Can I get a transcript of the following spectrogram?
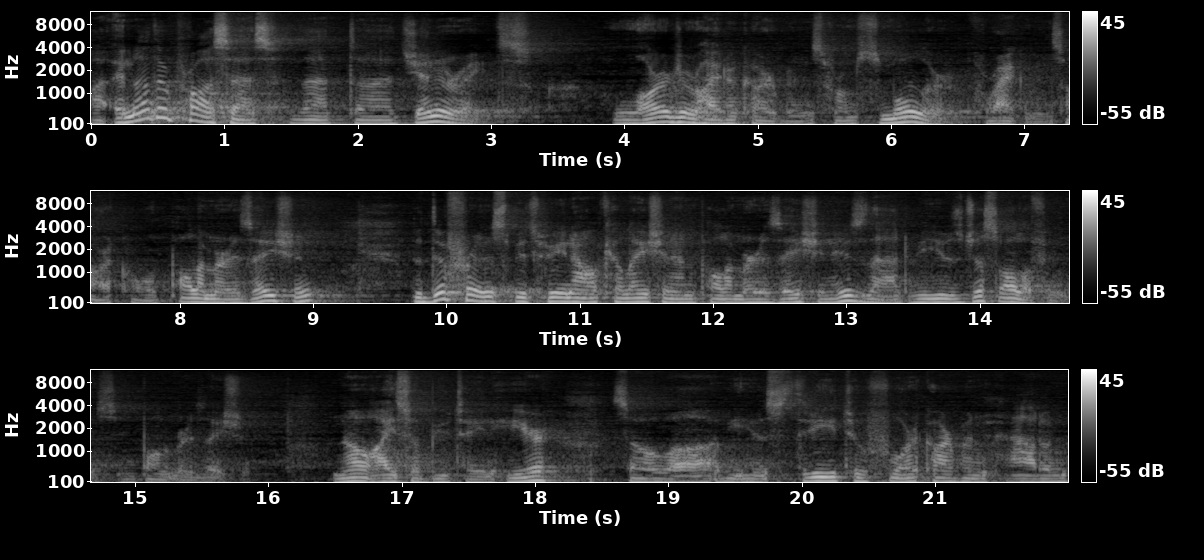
Uh, another process that uh, generates larger hydrocarbons from smaller fragments are called polymerization. The difference between alkylation and polymerization is that we use just olefins in polymerization. No isobutane here, so uh, we use three to four carbon atom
